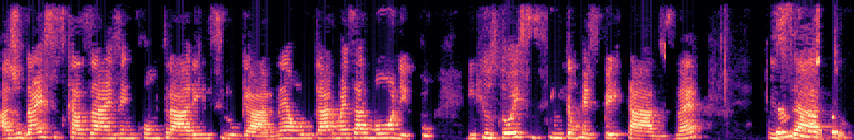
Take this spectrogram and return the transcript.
Ajudar esses casais a encontrarem esse lugar, né? Um lugar mais harmônico, em que os dois se sintam respeitados, né? Exato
